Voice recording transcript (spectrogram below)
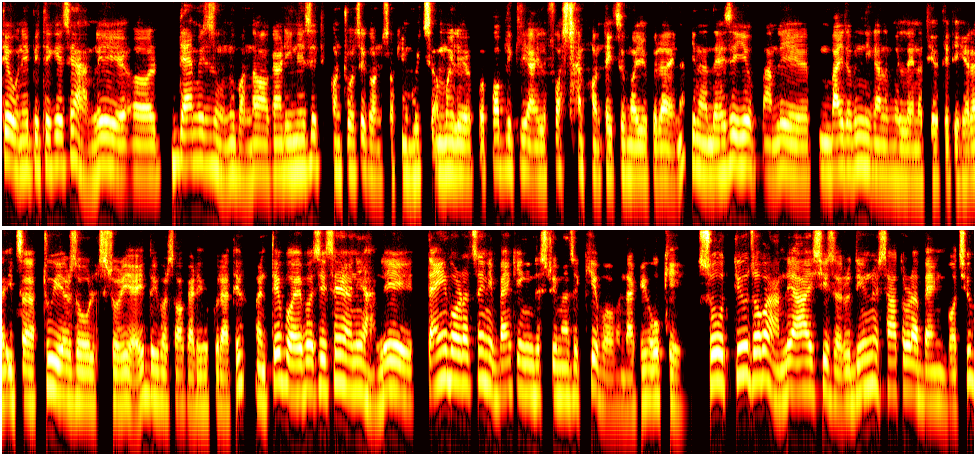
त्यो हुने बित्तिकै चाहिँ हामीले ड्यामेज हुनुभन्दा अगाडि अगाडि नै चाहिँ कन्ट्रोल चाहिँ गर्न सक्यौँ विच मैले पब्लिकली अहिले फर्स्ट टाइम भन्दैछु म यो कुरा होइन। किन भन्दाखेरि चाहिँ यो हामीले बाहिर पनि निकाल्नु मिल्दैन थियो त्यतिखेर। It's a two years old story है दुई वर्ष अगाडिको कुरा थियो। अनि त्यो भएपछि चाहिँ अनि हामीले त्यहीँबाट चाहिँ नि ब्याङ्किङ इन्डस्ट्रीमा चाहिँ के भयो भन्दाखेरि ओके सो त्यो जब हामीले आइसिसहरू दिउँ न सातवटा ब्याङ्क बच्यो।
